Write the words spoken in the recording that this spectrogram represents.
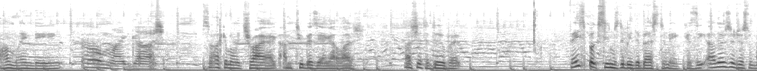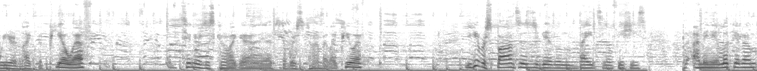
online dating. Oh my gosh. It's not like I'm only trying. I, am too busy. I got a lot, of, lot of shit to do. But Facebook seems to be the best to me because the others are just weird. Like the POF, Tinder's just kind of like, yeah, yeah, it's just a waste of time. But like POF, you get responses, you get little bites, little fishies. But I mean, you look at them.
